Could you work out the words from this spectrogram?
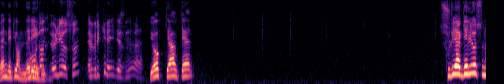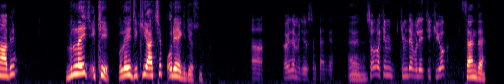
Ben de diyorum nereye Buradan gidiyorsun? ölüyorsun öbür köye gidiyorsun değil mi? Yok ya gel. Şuraya geliyorsun abi. Village 2. Village 2'yi açıp oraya gidiyorsun. Ha. Öyle mi diyorsun kanka? Evet. Sor bakayım kimde Village 2 yok? Sen de.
